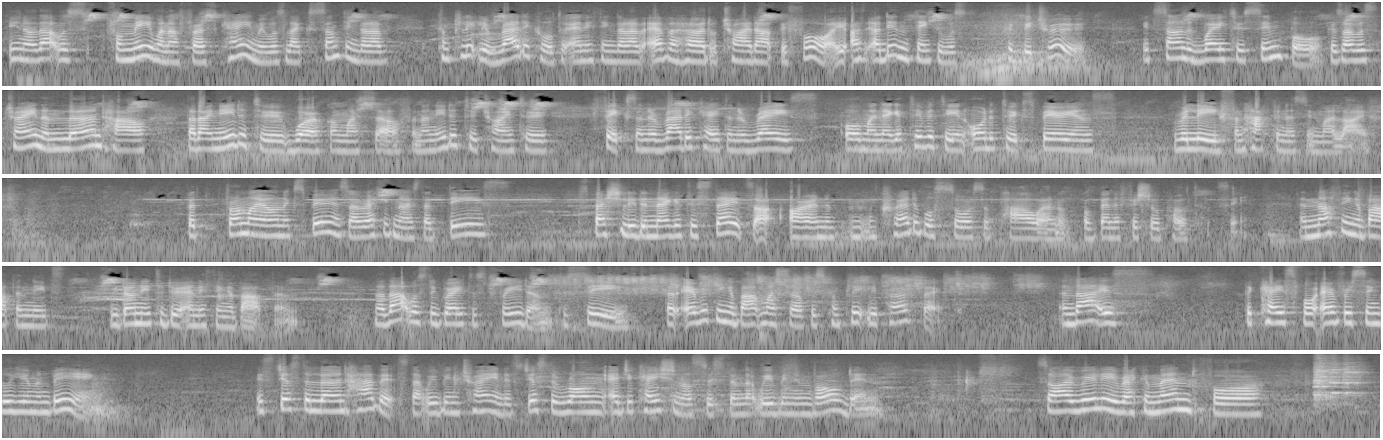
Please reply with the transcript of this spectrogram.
you know, that was, for me when I first came, it was like something that I've completely radical to anything that I've ever heard or tried out before. I, I didn't think it was could be true. It sounded way too simple because I was trained and learned how that I needed to work on myself and I needed to try to fix and eradicate and erase all my negativity in order to experience relief and happiness in my life. But from my own experience, I recognize that these, especially the negative states, are, are an incredible source of power and of, of beneficial potency. And nothing about them needs, we don't need to do anything about them. Now, that was the greatest freedom to see that everything about myself is completely perfect. And that is the case for every single human being. It's just the learned habits that we've been trained. It's just the wrong educational system that we've been involved in. So I really recommend for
